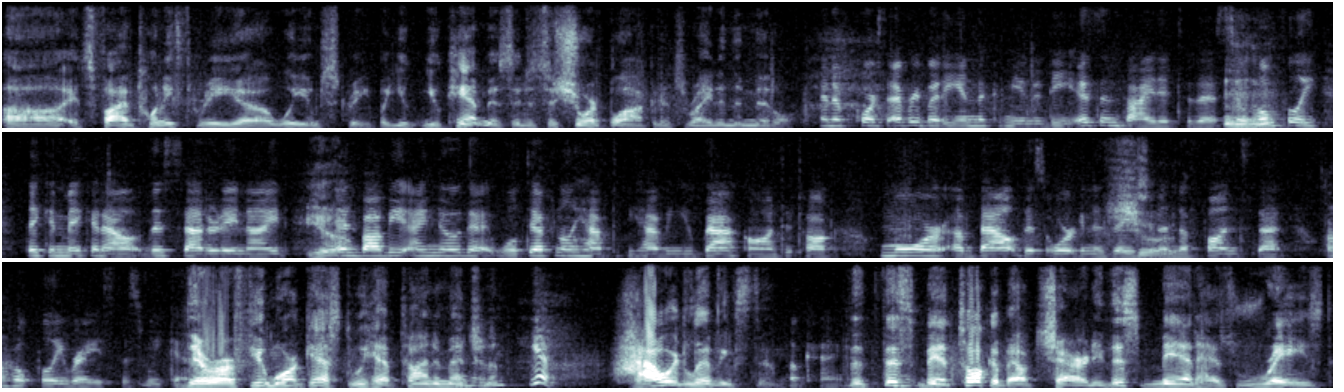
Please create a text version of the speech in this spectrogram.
Uh, it's 523 uh, William Street, but you, you can't miss it. It's a short block and it's right in the middle. And of course, everybody in the community is invited to this, so hopefully they can make it out this Saturday night. Mm-hmm. Yeah. And Bobby, I know that we'll definitely have to be having you back on to talk more about this organization Sure. and the funds that are hopefully raised this weekend. There are a few more guests. Do we have time to mention them? Yeah, Howard Livingston. Okay. Th- This man, talk about charity. This man has raised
